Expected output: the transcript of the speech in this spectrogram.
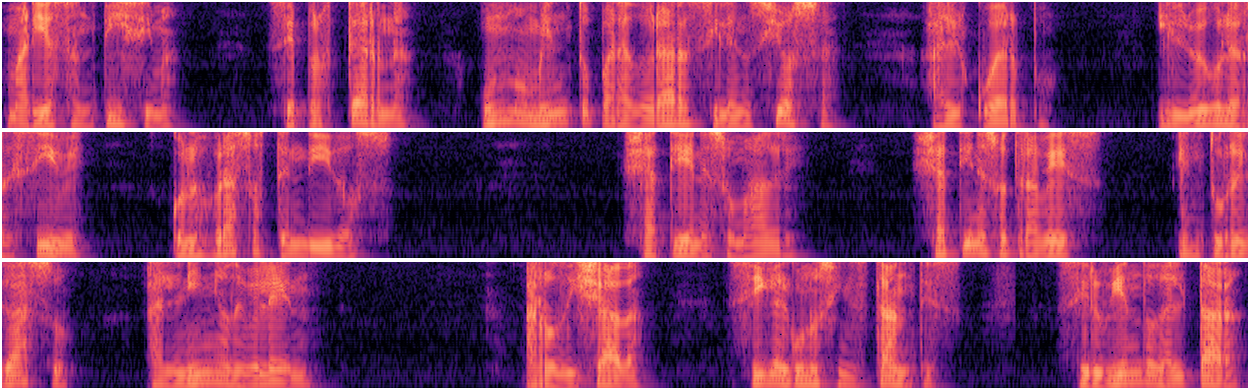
María Santísima se prosterna un momento para adorar silenciosa al cuerpo y luego le recibe con los brazos tendidos. Ya tienes, oh madre, ya tienes otra vez en tu regazo al niño de Belén. Arrodillada, sigue algunos instantes, sirviendo de altar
